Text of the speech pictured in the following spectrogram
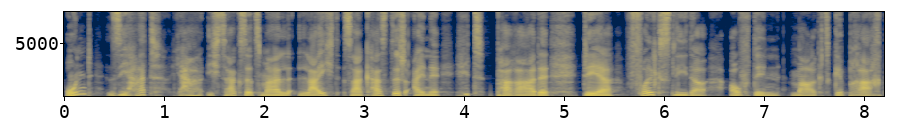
und sie hat, ja, ich sag's jetzt mal leicht sarkastisch, eine Hitparade der Volkslieder auf den Markt gebracht.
